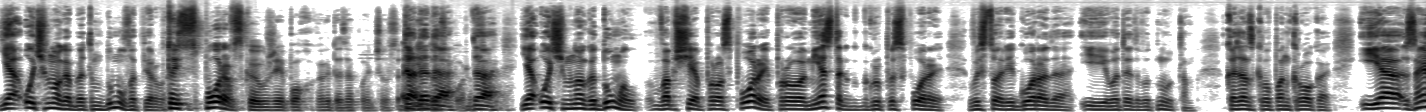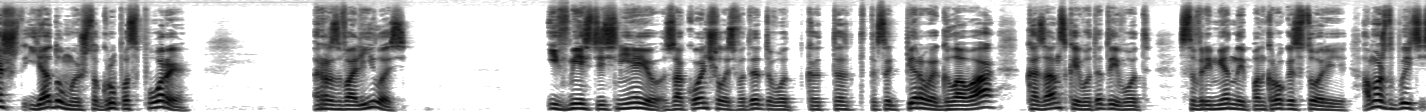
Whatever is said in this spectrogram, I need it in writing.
я очень много об этом думал, во-первых. То есть споровская уже эпоха, когда закончилась. а Да, не да, да, да. Я очень много думал вообще про споры, про место группы споры в истории города и вот это вот, ну, там, казанского панк-рока. И я, знаешь, я думаю, что группа споры развалилась, и вместе с нею закончилась вот эта вот, как, так, так сказать, первая глава казанской вот этой вот современной панк-рок истории. А может быть,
